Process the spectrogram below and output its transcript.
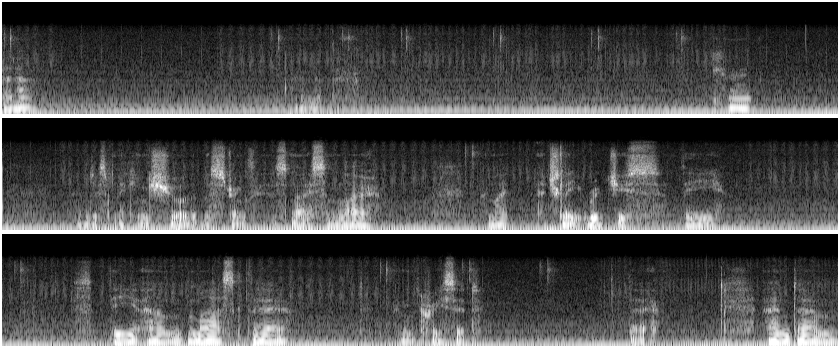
better. Okay. And just making sure that the strength is nice and low. I might actually reduce the the um, mask there and increase it there. And um,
